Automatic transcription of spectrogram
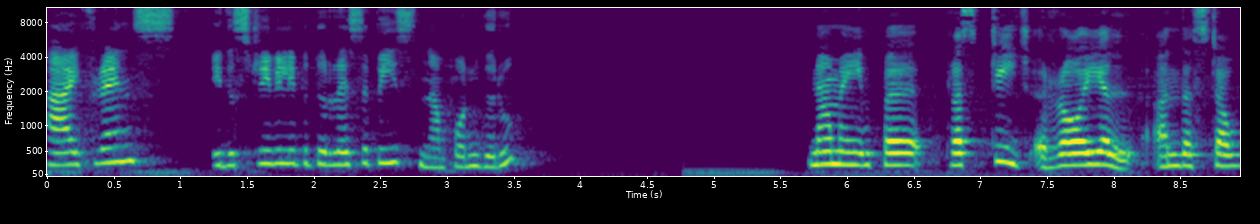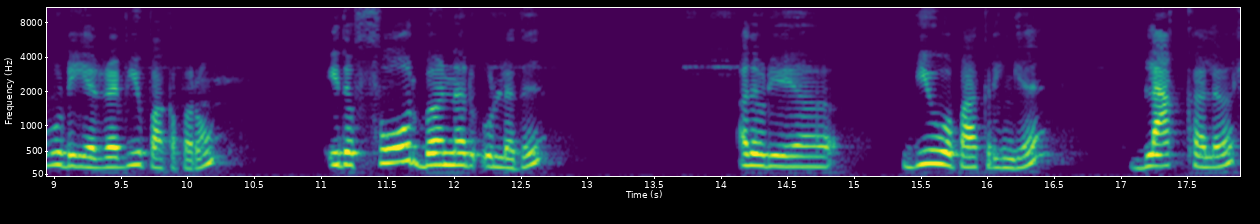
ஹாய் ஃப்ரெண்ட்ஸ் இது ஸ்ரீவில்லிபுத்தூர் ரெசிபீஸ் நான் பொன்குரு. நாம் இப்போ ப்ரஸ்டீஜ் ராயல் அந்த ஸ்டவ்வுடைய ரெவ்யூ பார்க்க போகிறோம் இது ஃபோர் பர்னர் உள்ளது. அதோடைய வியூவை பார்க்குறீங்க. Black colour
